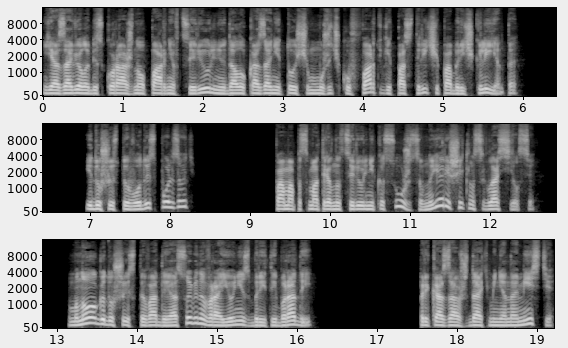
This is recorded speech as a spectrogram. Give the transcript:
Я завел обескураженного парня в цирюльню и дал указание тощему мужичку в фартуке постричь и побричь клиента. «И душистую воду использовать?» Фома посмотрел на цирюльника с ужасом, но я решительно согласился. Много душистой воды, особенно в районе сбритой бороды. Приказав ждать меня на месте,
